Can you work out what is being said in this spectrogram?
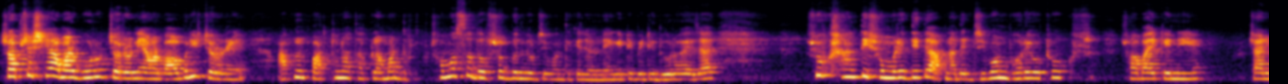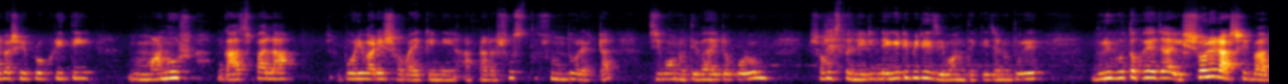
সবশেষে আমার গুরুর চরণে, আমার বাবানির চরণে আকুল প্রার্থনা থাকল। আমার সমস্ত দর্শক বন্ধুর জীবন থেকে যেন নেগেটিভিটি দূর হয়ে যায়। সুখ, শান্তি, সমৃদ্ধিতে আপনাদের জীবন ভরে উঠুক। সবাইকে নিয়ে চারিপাশের প্রকৃতি, মানুষ, গাছপালা, পরিবারের সবাইকে নিয়ে আপনারা সুস্থ, সুন্দর একটা জীবন অতিবাহিত করুন। সমস্ত নেগেটিভিটি জীবন থেকে যেন দূরে, দূরীভূত হয়ে যায়। ঈশ্বরের আশীর্বাদ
